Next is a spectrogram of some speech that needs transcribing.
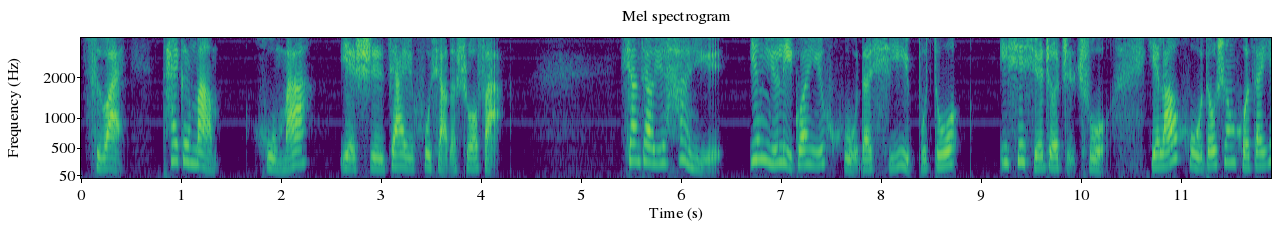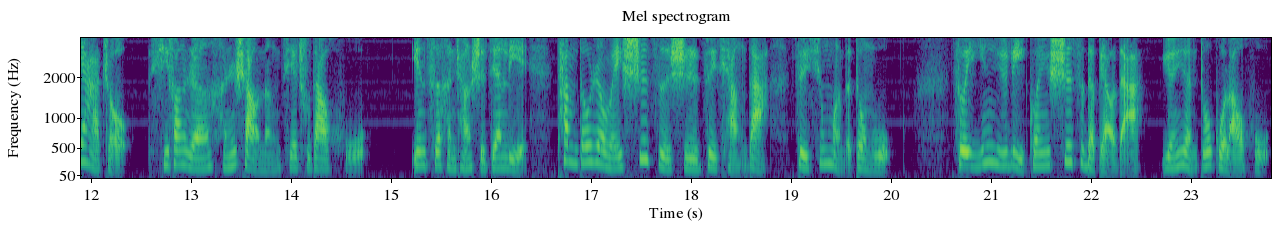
此外，tiger mom 虎妈也是家喻户晓的说法。相较于汉语，英语里关于虎的习语不多。一些学者指出，野老虎都生活在亚洲，西方人很少能接触到虎。因此，很长时间里，他们都认为狮子是最强大、最凶猛的动物，所以英语里关于狮子的表达远远多过老虎。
